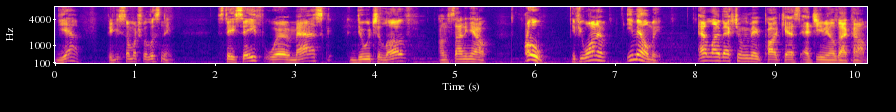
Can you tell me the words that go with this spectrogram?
yeah, thank you so much for listening. Stay safe, wear a mask, and do what you love. I'm signing out. Oh, if you want to email me at liveactionremakepodcast at gmail.com.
